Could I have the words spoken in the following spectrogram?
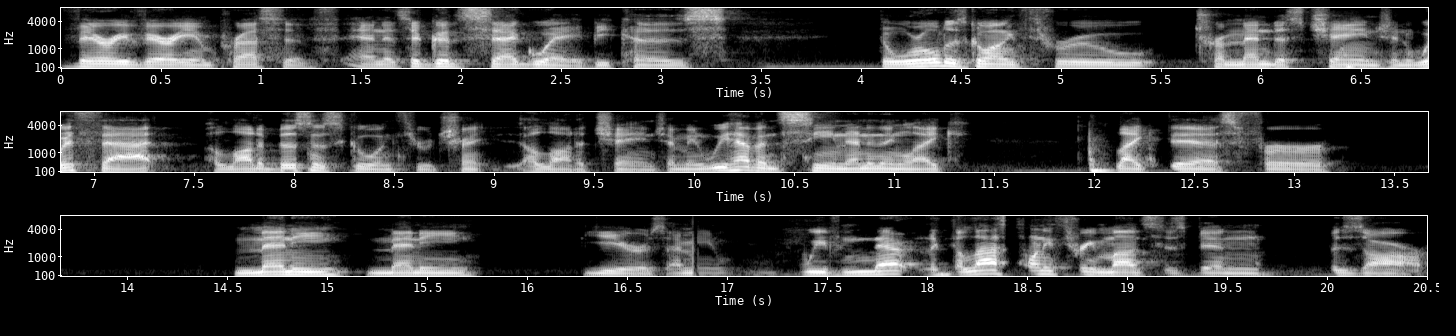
very very impressive and it's a good segue because the world is going through tremendous change, and with that, a lot of business going through tra- a lot of change. I mean, we haven't seen anything like like this for many many years. I mean, we've never like the last 23 months has been bizarre.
